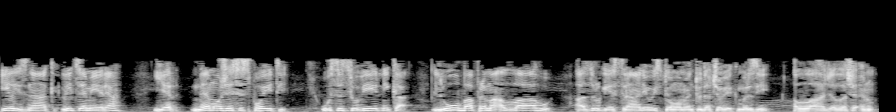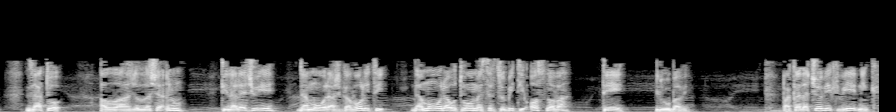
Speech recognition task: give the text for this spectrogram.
ili znak licemjerja jer ne može se spojiti u srcu vjernika ljubav prema Allahu a s druge strane u istom momentu da čovjek mrzi Allaha dželle še'nu. Zato Allah dželle še'nu ti naređuje da moraš ga voliti da mora u tvome srcu biti osnova te ljubavi. Pa kada čovjek vjernik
